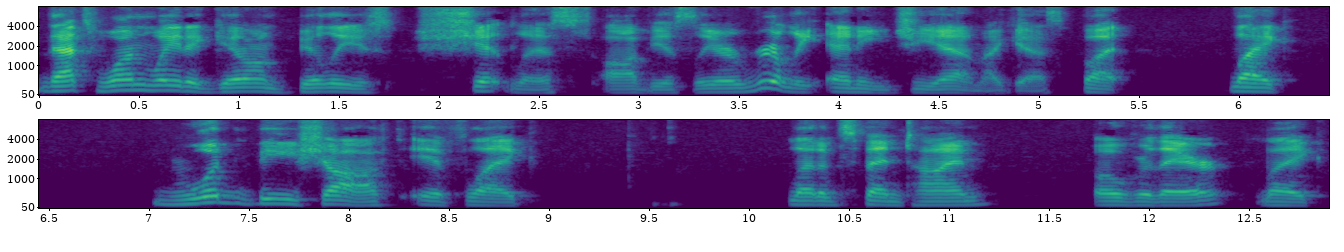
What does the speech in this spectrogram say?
that's one way to get on Billy's shit list, obviously, or really any GM, I guess. But like, wouldn't be shocked if like let him spend time over there, like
